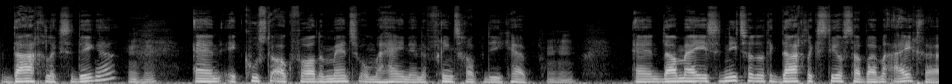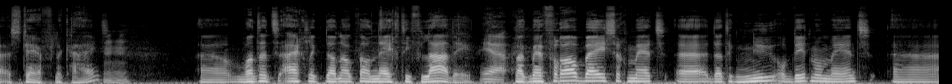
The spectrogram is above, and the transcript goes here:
dagelijkse dingen. Mhm. En ik koester ook vooral de mensen om me heen en de vriendschappen die ik heb. Mhm. En daarmee is het niet zo dat ik dagelijks stilsta bij mijn eigen sterfelijkheid. Mhm. Uh, want het is eigenlijk dan ook wel een negatieve lading. Ja. Maar ik ben vooral bezig met uh, dat ik nu op dit moment uh,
